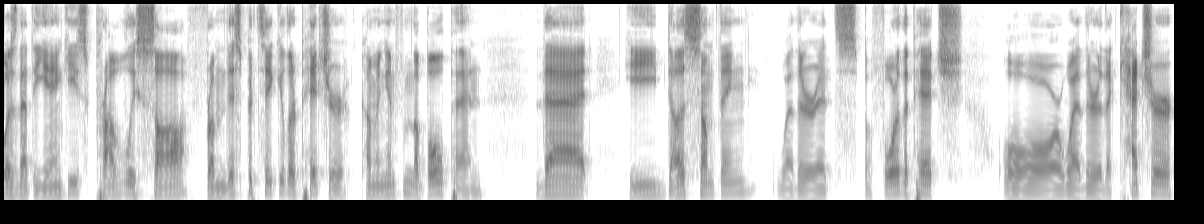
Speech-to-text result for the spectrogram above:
was that the Yankees probably saw from this particular pitcher coming in from the bullpen that he does something, whether it's before the pitch or whether the catcher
